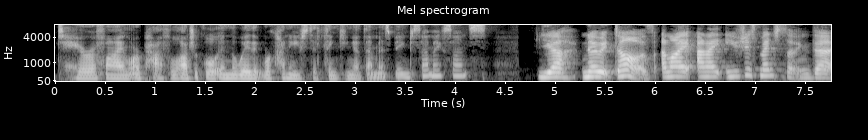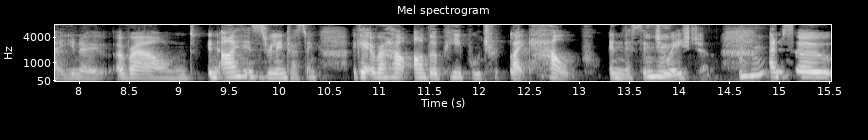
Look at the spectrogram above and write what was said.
terrifying or pathological in the way that we're kind of used to thinking of them as being does that make sense yeah, no, it does. And I and I you just mentioned something there, you know, around and I think this is really interesting. Okay, around how other people tr- like help in this mm-hmm. situation. Mm-hmm. And so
